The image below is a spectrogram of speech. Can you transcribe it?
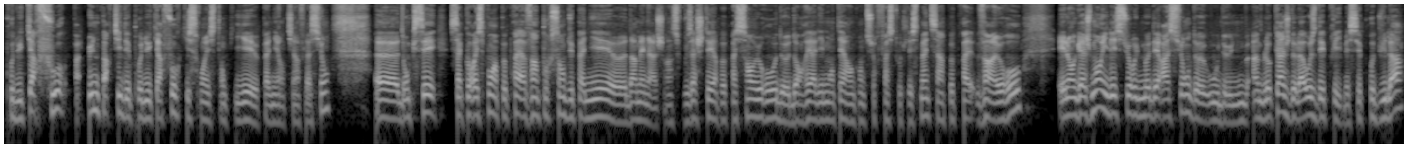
produits Carrefour, enfin une partie des produits Carrefour qui seront estampillés euh, panier anti-inflation. Euh, donc c'est, ça correspond à peu près à 20% du panier euh, d'un ménage. Hein. Si vous achetez à peu près 100 euros de denrées alimentaires en grande surface toutes les semaines, c'est à peu près 20 euros. Et l'engagement, il est sur une modération de, ou un blocage de la hausse des prix. Mais ces produits-là,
